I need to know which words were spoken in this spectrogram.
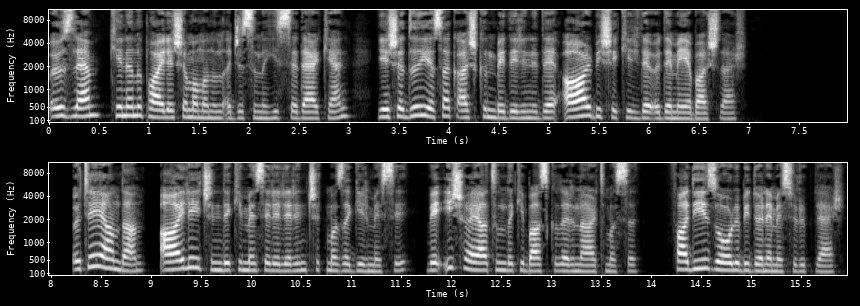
Özlem, Kenan'ı paylaşamamanın acısını hissederken, yaşadığı yasak aşkın bedelini de ağır bir şekilde ödemeye başlar. Öte yandan, aile içindeki meselelerin çıkmaza girmesi ve iş hayatındaki baskıların artması, Fadi'yi zorlu bir döneme sürükler.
